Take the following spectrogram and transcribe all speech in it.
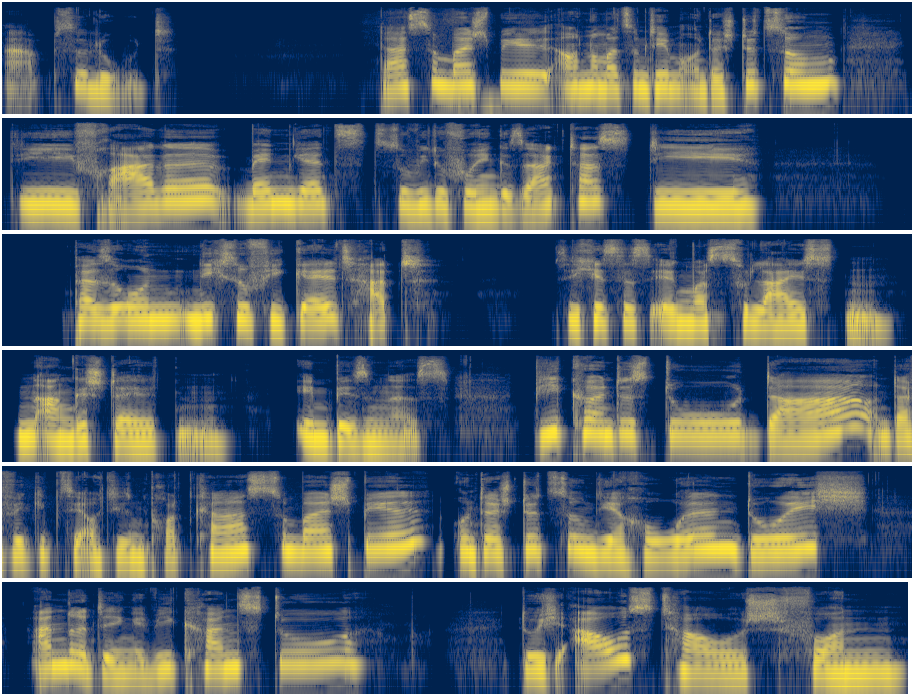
Absolut. Da ist zum Beispiel auch nochmal zum Thema Unterstützung die Frage, wenn jetzt, so wie du vorhin gesagt hast, die Person nicht so viel Geld hat, sich jetzt das irgendwas zu leisten, einen Angestellten im Business. Wie könntest du da, und dafür gibt es ja auch diesen Podcast zum Beispiel, Unterstützung dir holen durch andere Dinge? Wie kannst du durch Austausch von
